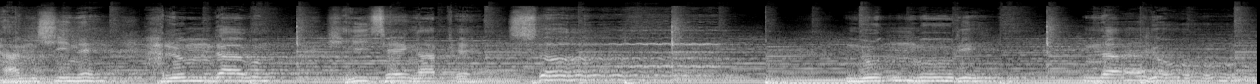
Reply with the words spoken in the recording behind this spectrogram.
당신의 아름다운 희생 앞에서 눈물이 나요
